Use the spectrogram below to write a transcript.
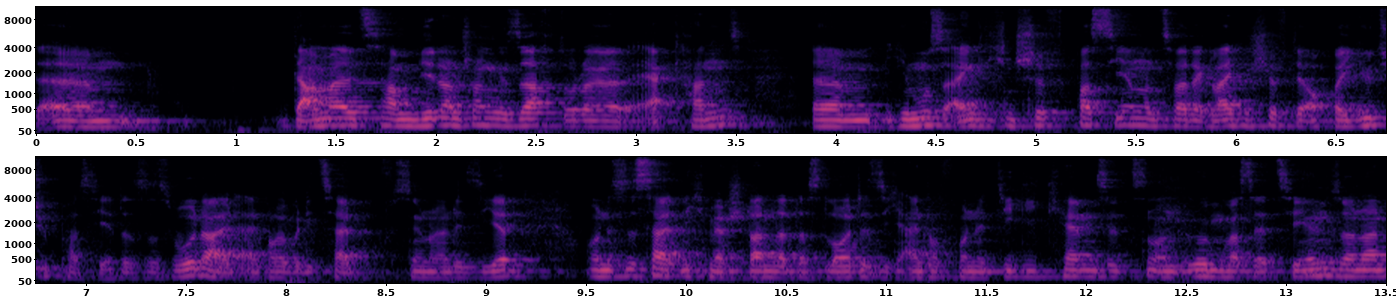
ähm, damals haben wir dann schon gesagt oder erkannt, ähm, hier muss eigentlich ein Shift passieren und zwar der gleiche Shift, der auch bei YouTube passiert ist. Es wurde halt einfach über die Zeit professionalisiert und es ist halt nicht mehr Standard, dass Leute sich einfach vor eine Digicam sitzen und irgendwas erzählen, sondern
